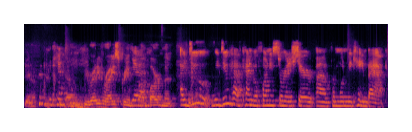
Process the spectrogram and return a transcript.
Yeah. Yeah. Be ready for ice cream Yeah. bombardment. I do. We do have kind of a funny story to share um, from when we came back.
